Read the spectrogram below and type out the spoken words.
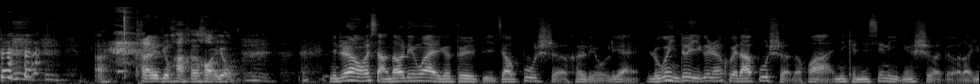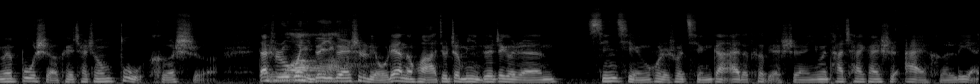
啊，看来这句话很好用。你这让我想到另外一个对比，叫不舍和留恋。如果你对一个人回答不舍的话，你肯定心里已经舍得了，因为不舍可以拆成不和舍。但是如果你对一个人是留恋的话，就证明你对这个人心情或者说情感爱的特别深，因为它拆开是爱和恋。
